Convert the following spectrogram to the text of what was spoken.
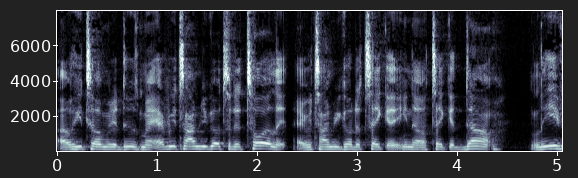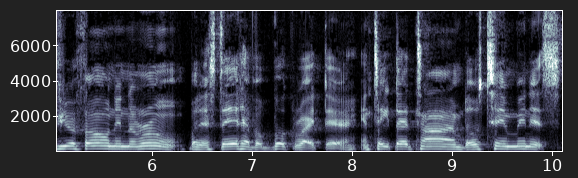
Oh, he told me to do is man, every time you go to the toilet, every time you go to take a, you know, take a dump, leave your phone in the room, but instead have a book right there and take that time, those 10 minutes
